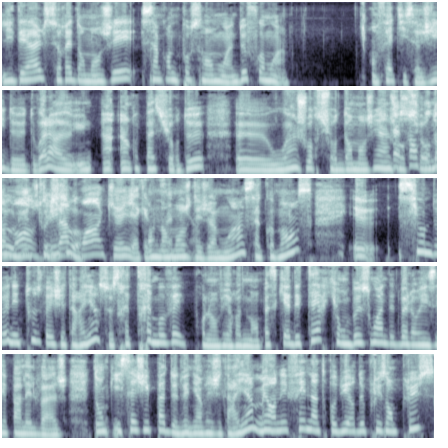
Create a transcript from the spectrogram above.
l'idéal serait d'en manger 50% en moins, deux fois moins. En fait, il s'agit de, de voilà une- un, un repas sur deux euh, ou un jour sur d'en manger un jour sur deux au lieu de tous les jours. moins qu'il y a On en années, mange hein. déjà moins, ça commence. Euh, si on devenait tous végétariens, ce serait très mauvais pour l'environnement, parce qu'il y a des terres qui ont besoin d'être valorisées par l'élevage. Donc, il ne s'agit pas de devenir végétarien, mais en effet d'introduire de plus en plus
